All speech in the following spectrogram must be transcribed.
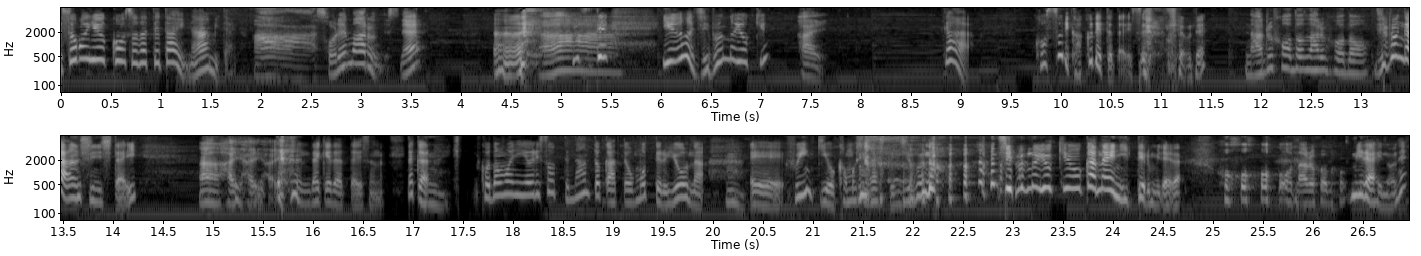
そういう子を育てたいなみたいああ、それもあるんですね。な、うん、ああ。でいう自分の欲求はい。がこっそり隠れてたりするんだよね。なるほど、なるほど。自分が安心したい。あーはいはいはい。だけだったりするの。だから、うん。ひ子供に寄り添ってなんとかって思ってるような、うん。えー雰囲気を醸し出して自分の 自分の欲求を叶えにいってるみたいな。ほほほほ、なるほど。未来のね。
